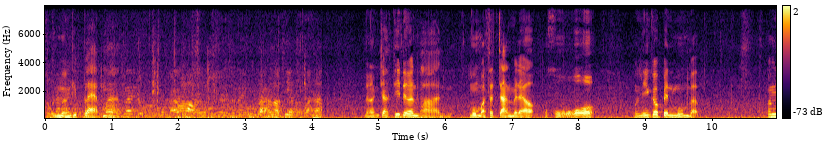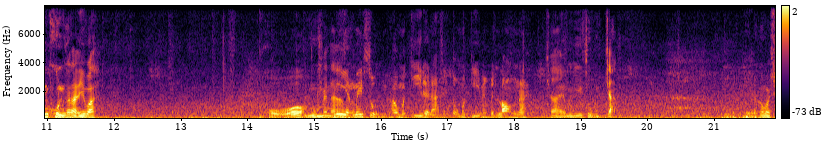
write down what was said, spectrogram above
เป็นเมืองที่แปลกมาก ถ้าเราถ้าเราเทียบกับว่าหลังจากที่เดินผ่านมุมอัศจรรย์ไปแล้ว โอ้โห วันนี้ก็เป็นมุมแบบ มันขุ่นขนาดนี้วะโอ้โหมุมแม่น้ำนี่ยังไม่สูงเท่าเมื่อกี้เลยนะตรงเมื่อกี้แม่งเป็นร่องนะ ใช่เมื่อกี้สูงจัดนี่แล้วก็มาช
